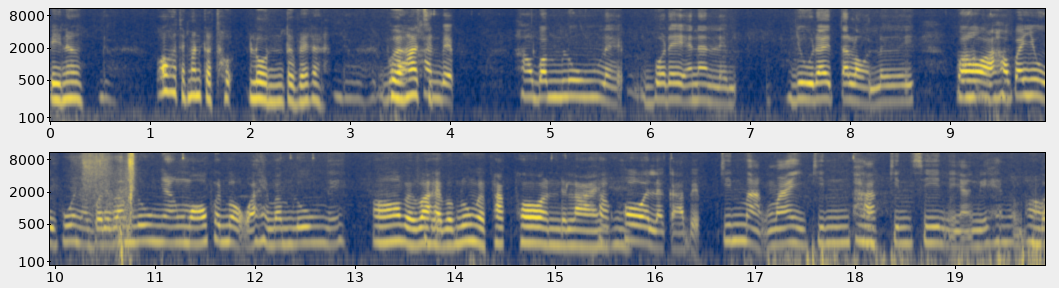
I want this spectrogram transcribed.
ปีหนึงเดี๋ยว โอ้แต่มันก็ทหล่นเติบได้แล้วนะ เพื่อบ่ห้าสิบคันแบบเฮาบำรุงแหละบ่ได้อันนั้นแหละอยู่ได้ตลอดเลยเพราะว่าเฮาไปอยู่พูดน่ะบ่ได้บำรุงหยังหมอเพิ่นบอกว่าให้บำรุงนี่อ๋อแบบว่าให้บำรุงแบบพักผ่อนได้หลาย พักผ่อนแล้วก็แบบกินหมากไม้กินผักกินซีนอหย่างนี้ให้มันอ๋อ บ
